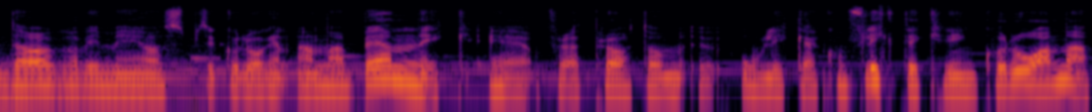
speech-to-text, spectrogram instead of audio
Idag har vi med oss psykologen Anna Bennick eh, för att prata om eh, olika konflikter kring corona.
